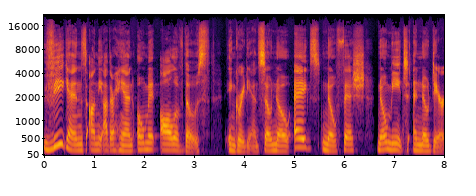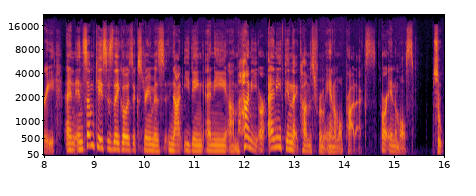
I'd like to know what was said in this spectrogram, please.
Vegans, on the other hand, omit all of those ingredients. So no eggs, no fish, no meat and no dairy. And in some cases, they go as extreme as not eating any um, honey or anything that comes from animal products or animals. So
